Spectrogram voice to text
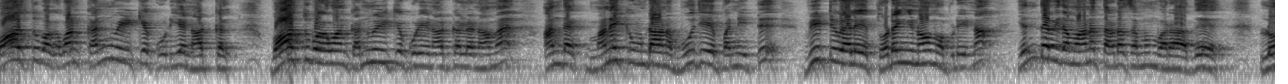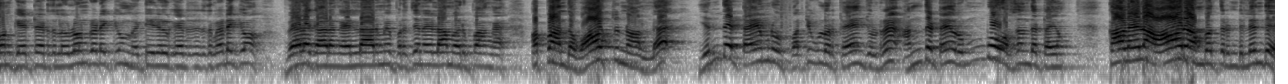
வாஸ்து பகவான் கண் விழிக்கக்கூடிய நாட்கள். வாஸ்து பகவான் கண் விழிக்கக்கூடிய நாட்களில் நாம் அந்த மனைக்கு உண்டான பூஜையை பண்ணிவிட்டு வீட்டு வேலையை தொடங்கினோம் அப்படின்னா எந்த விதமான தடசமும் வராது. லோன் கேட்ட இடத்துல லோன் கிடைக்கும் மெட்டீரியல் கேட்ட இடத்துல கிடைக்கும். வேலைக்காரங்க எல்லாருமே பிரச்சனை இல்லாமல் இருப்பாங்க. அப்போ அந்த வாஸ்து நாளில் எந்த டைம்னு ஒரு பர்டிகுலர் டைம் சொல்கிறேன் அந்த டைம் ரொம்ப வசந்த டைம் காலையில் ஆறு ஐம்பத்தி ரெண்டுலேருந்து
